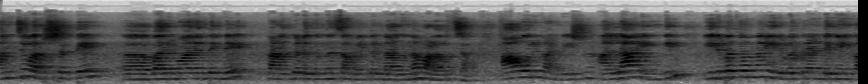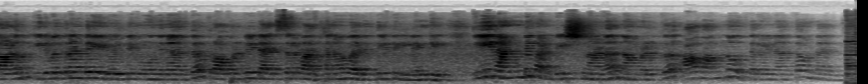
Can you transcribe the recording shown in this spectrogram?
അഞ്ച് വർഷത്തെ വരുമാനത്തിന്റെ കണക്കെടുക്കുന്ന സമയത്ത് ഉണ്ടാകുന്ന വളർച്ച. ആ ഒരു കണ്ടീഷൻ അല്ല എങ്കിൽ ഇരുപത്തൊന്ന് ഇരുപത്തിരണ്ടിനേക്കാളും ഇരുപത്തിരണ്ട് ഇരുപത്തി മൂന്നിനകത്ത് പ്രോപ്പർട്ടി ടാക്സിൽ വർധനവ് വരുത്തിയിട്ടില്ലെങ്കിൽ ഈ രണ്ട് കണ്ടീഷനാണ് നമ്മൾക്ക് ആ വന്ന ഉത്തരവിനകത്ത് ഉണ്ടായിരുന്നത്.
